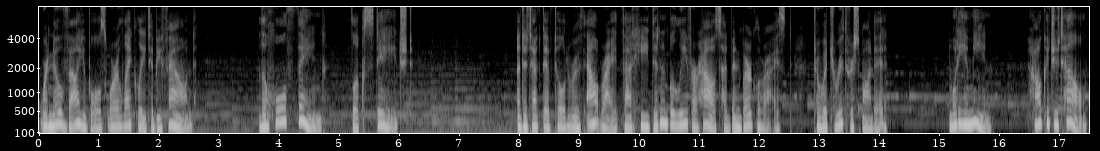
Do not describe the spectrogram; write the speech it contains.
where no valuables were likely to be found. The whole thing looked staged. A detective told Ruth outright that he didn't believe her house had been burglarized, to which Ruth responded, What do you mean? How could you tell?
